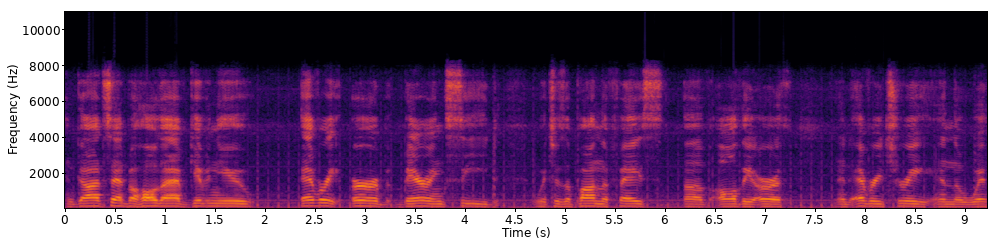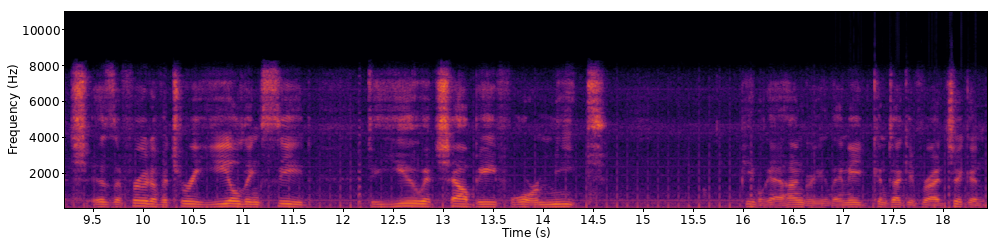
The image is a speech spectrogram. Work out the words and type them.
And God said, Behold, I have given you every herb bearing seed which is upon the face of all the earth, and every tree in the which is the fruit of a tree yielding seed. To you it shall be for meat. People get hungry. They need Kentucky Fried Chicken.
